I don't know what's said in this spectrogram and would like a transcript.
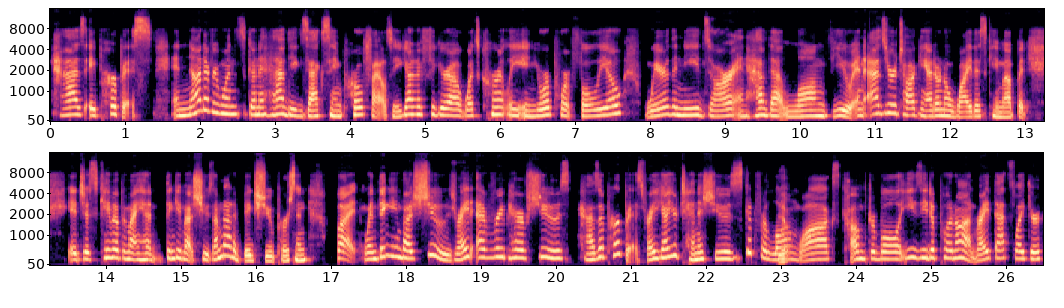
has a purpose and not everyone's going to have the exact same profile. So you got to figure out what's currently in your portfolio, where the needs are and have that long view. And as you're talking, I don't know why this came up, but it just came up in my head thinking about shoes. I'm not a big shoe person, but when thinking about shoes, right, every pair of shoes has a purpose, right? You got your tennis shoes. It's good for long yep. walks, comfortable, easy to put on, right? That's like your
